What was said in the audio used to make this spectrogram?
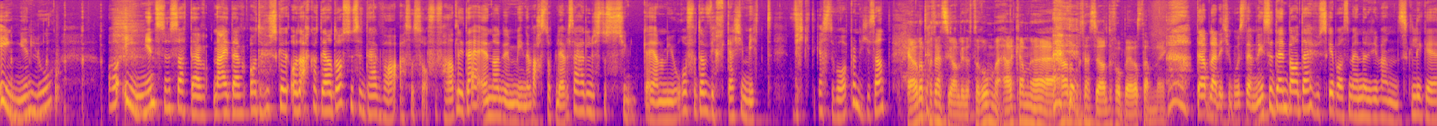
Ingen lo. Og ingen syns at det Nei, det, og, det husker, og akkurat der og da syns jeg det var altså så forferdelig. Det er en av mine verste opplevelser. Jeg hadde lyst til å synke gjennom jorda, for da virka ikke mitt viktigste våpen. ikke sant? Her er det potensial i dette rommet. Her, kan vi, her er det potensial til å få bedre stemning. Der ble det ikke god stemning. Så den, bare, det husker jeg bare som en av de vanskelige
